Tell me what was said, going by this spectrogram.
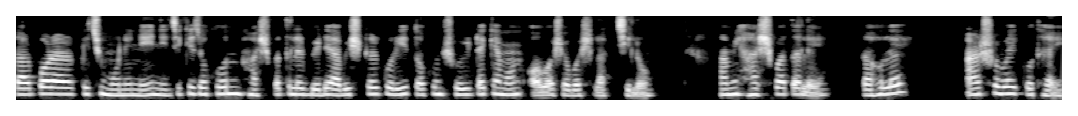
তারপর আর কিছু মনে নেই। নিজেকে যখন হাসপাতালের বেডে আবিষ্কার করি, তখন শরীরটা কেমন অবশ অবশ লাগছিল। আমি হাসপাতালে, তাহলে আর সবাই কোথায়?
